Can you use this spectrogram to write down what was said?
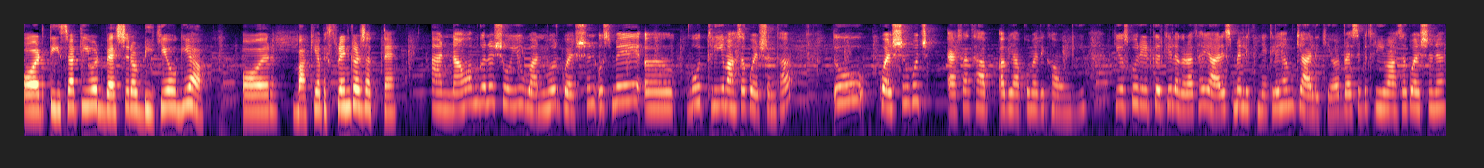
और तीसरा कीवर्ड वेस्टर ऑफ़ डीके हो गया। और बाकी आप एक्सप्लेन कर सकते हैं। And now I am gonna show you one more question उसमें uh, वो थ्री मार्क्स का क्वेश्चन था। तो क्वेश्चन कुछ ऐसा था, अभी आपको मैं दिखाऊँगी, कि उसको रीड करके लग रहा था, यार, इसमें लिखने के लिए हम क्या लिखें? और वैसे भी थ्री मार्क्स का क्वेश्चन है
